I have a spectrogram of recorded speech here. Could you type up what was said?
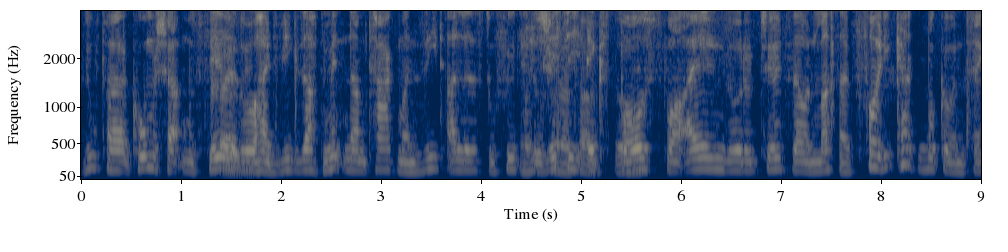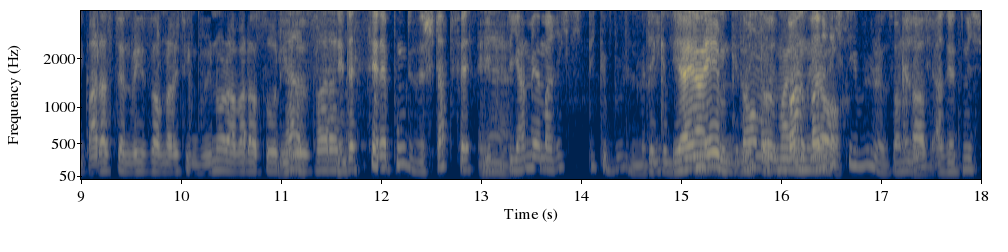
super komische Atmosphäre. Crazy. So halt, wie gesagt, mitten am Tag, man sieht alles, du fühlst dich so Richtig Tag, exposed vor allen, so du chillst da und machst halt voll die Kackmucke und checkst. War das denn wenigstens auf einer richtigen Bühne oder war das so ja, dieses. das war dann. Nee, das ist ja der Punkt, diese Stadtfest, die, Ja. die haben ja immer richtig dicke Bühnen. Mit Dicke Ja, ja, eben. Das, Das, das, war, das war eine auch. richtige Bühne. Das war eine Krass. richtig, also jetzt nicht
